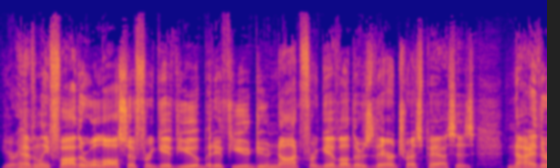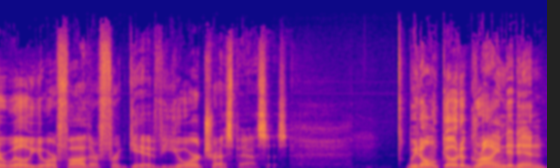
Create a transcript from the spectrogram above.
your heavenly Father will also forgive you. But if you do not forgive others their trespasses, neither will your Father forgive your trespasses. We don't go to grind it in,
